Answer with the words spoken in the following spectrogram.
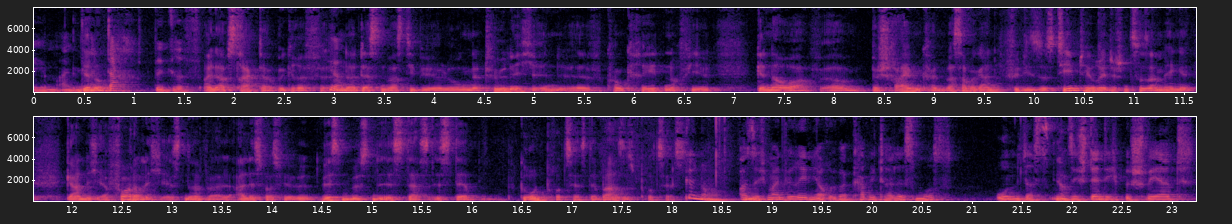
eben, ein, genau, ein, Dachbegriff. Ein abstrakter Begriff ja. ne, dessen, was die Biologen natürlich in, äh, konkret noch viel genauer äh, beschreiben können, was aber gar nicht für die systemtheoretischen Zusammenhänge gar nicht erforderlich ist, ne? weil alles, was wir wissen müssen, ist, das ist der Grundprozess, der Basisprozess. Genau. Also ich meine, wir reden ja auch über Kapitalismus, ohne dass man ja. sich ständig beschwert,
